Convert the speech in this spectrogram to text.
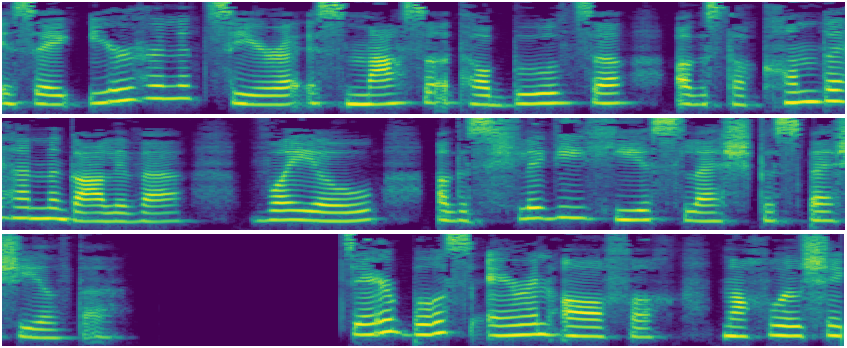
Is é iarthar na tíre is measa atá buailte agus tá condaithe na Gaillimhe, Mayo agus sligi thíos leis go speisialta. Deir bus éireann áfach nach bhfuil sé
